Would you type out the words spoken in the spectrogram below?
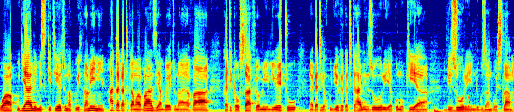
wa kujali misikiti yetu na kuithamini hata katika mavazi ambayo tunayavaa katika usafi wa miili wetu na katika kujiweka katika hali nzuri ya kunukia vizuri ndugu zangu waislamu.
